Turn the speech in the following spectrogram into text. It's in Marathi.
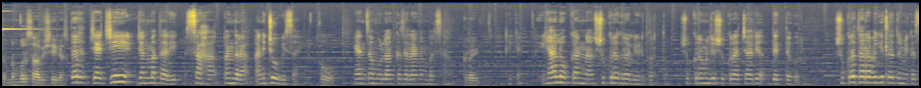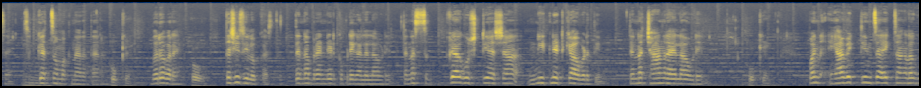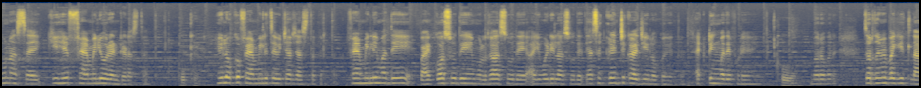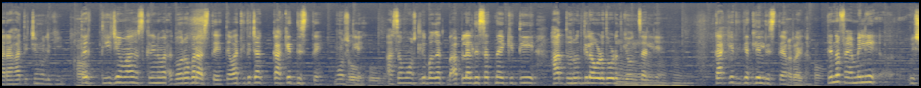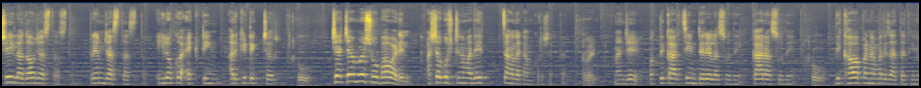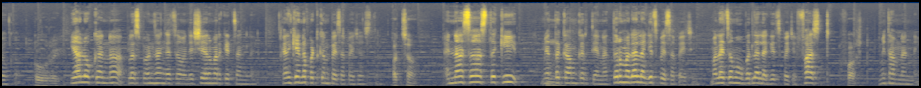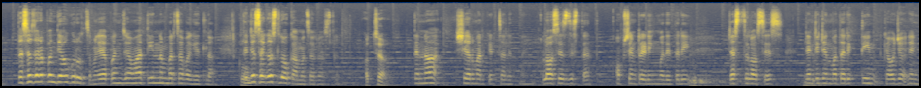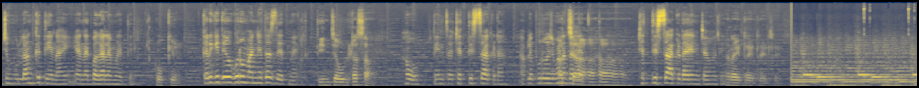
तर नंबर सहा विषयी काय तर ज्याची जन्मतारीख सहा पंधरा आणि चोवीस आहे. हो. यांचा मुलांक झाला नंबर सहा. राईट. ठीक आहे. ह्या लोकांना शुक्र ग्रह लीड करतो. शुक्र म्हणजे शुक्राचार्य दैत्यगुरु शुक्र तारा बघितला तुम्ही कसं आहे? सगळ्यात चमकणारा तारा. ओके. बरोबर आहे? हो. तशीच ही लोक असतात. त्यांना ब्रँडेड कपडे घालायला आवडेल. त्यांना सगळ्या गोष्टी अशा नीटनेटक्या आवडतील. त्यांना छान राहायला आवडेल. ओके. पण ह्या व्यक्तींचा एक चांगला गुण असा आहे की हे फॅमिली ओरिएंटेड असतात. ओके. हे लोक फॅमिलीचा विचार जास्त करतात. फॅमिलीमध्ये बायको असू दे मुलगा असू दे आई वडील असू दे त्या सगळ्यांची काळजी लोक घेतात. ॲक्टिंगमध्ये पुढे आहे. हो. बरोबर आहे. जर तुम्ही बघितला राहा तिची मुलगी हा. तर ती जेव्हा स्क्रीनवर बरोबर असते तेव्हा ती तिच्या काकीत दिसते मोस्टली हो, हो. असं मोस्टली बघत आपल्याला दिसत नाही की ती हात धरून तिला ओढत ओढत घेऊन चालली आहे. हम्म, हम्म. काकीत घेतलेली दिसते Right, आपल्याला. हो. त्यांना फॅमिली विषयी लगाव जास्त असतो प्रेम जास्त असतं. ही लोक ऍक्टिंग आर्किटेक्चर हो. ज्याच्यामुळे शोभा वाढेल अशा गोष्टींमध्ये चांगलं काम करू शकतात. राईट म्हणजे मग ते कारचे इंटेरियर असू दे कार असू दे हो. दिखावापणामध्ये जातात ही लोक. हो राईट या लोकांना प्लस पॉईंट सांगायचं म्हणजे शेअर मार्केट चांगलं आहे. कारण की यांना पटकन पैसा पाहिजे असतो. अच्छा. यांना असं असतं की मी आता काम करते ना तर मला लगेच पैसा पाहिजे. मला याचा मोबदला लगेच पाहिजे फास्ट फास्ट मी थांबणार नाही. तसं जर आपण देवगुरुचं म्हणजे आपण जेव्हा तीन नंबरचा बघितलं त्यांचे सगळं स्लो कामं चालू असतात. अच्छा. त्यांना शेअर मार्केट चालत नाही. लॉसेस दिसतात. ऑप्शन ट्रेडिंगमध्ये तरी जास्त लॉसेस ज्यांची जन्मतारीख तीन किंवा ज्या- ज्यांचे मुलांक तीन आहे यांना बघायला मिळतील. ओके. कारण की देवगुरु मान्यताच देत नाहीत. तीनच्या उलटा सहा. हो त्यांचा छत्तीसचा आकडा. आपल्या पूर्वज म्हणत छत्तीसचा आकडा यांच्यामध्ये. Right right right right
